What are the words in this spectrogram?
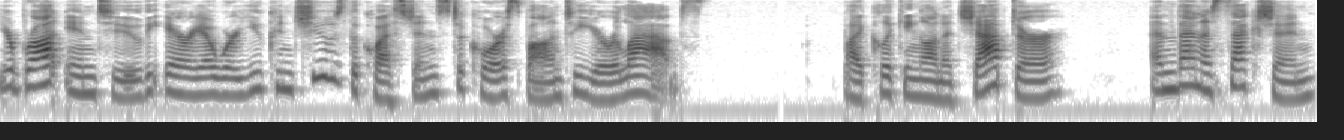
you're brought into the area where you can choose the questions to correspond to your labs. By clicking on a chapter and then a section,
